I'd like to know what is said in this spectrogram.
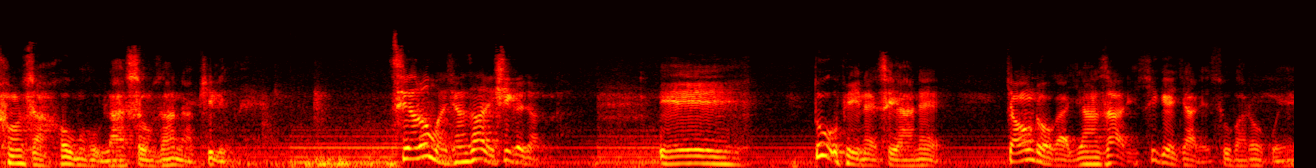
ထွန်းစားဟုတ်မဟုတ်လားစုံစမ်းတာဖြစ်လိမ့်မယ်ဆရာတို့မှရန်စားတွေရှိခဲ့ကြလို့လား အေးသူ့အဖေနဲ့ဆရာနဲ့ကျောင်းတော်ကရန်စတွေရှိခဲ့ကြတယ်ဆိုပါတော့ကွယ်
